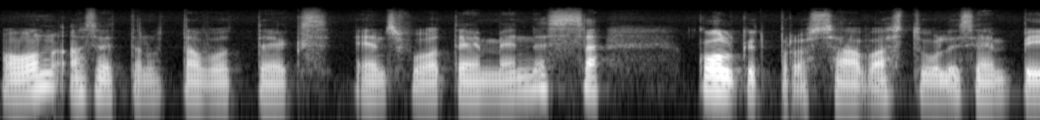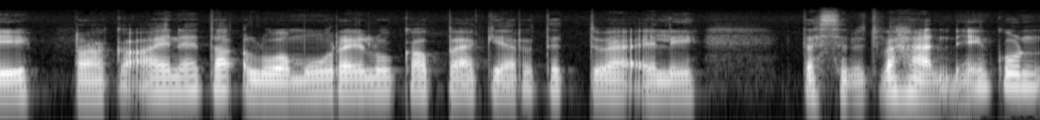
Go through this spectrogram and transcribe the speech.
on asettanut tavoitteeksi ensi vuoteen mennessä 30 prosenttia vastuullisempia raaka-aineita, luomuureilukauppaa ja kierrätettyä, eli tässä nyt vähän niin kuin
